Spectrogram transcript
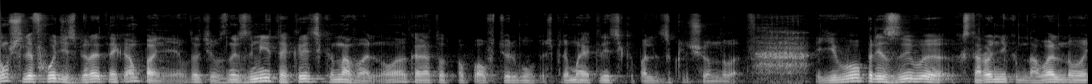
том числе в ходе избирательной кампании. Вот эти знаменитая критика Навального, когда тот попал в тюрьму, то есть прямая критика политзаключенного его призывы к сторонникам Навального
